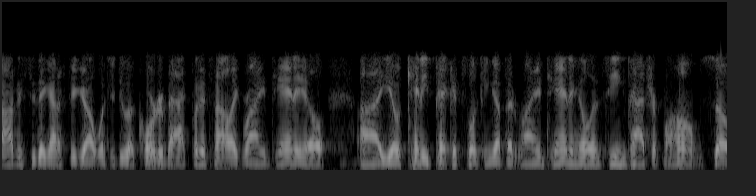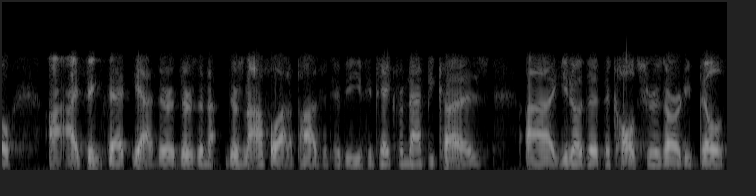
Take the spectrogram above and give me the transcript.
obviously, they got to figure out what to do at quarterback, but it's not like Ryan Tannehill. Uh, you know, Kenny Pickett's looking up at Ryan Tannehill and seeing Patrick Mahomes. So I, I think that yeah, there, there's an there's an awful lot of positivity you can take from that because uh, you know the the culture is already built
